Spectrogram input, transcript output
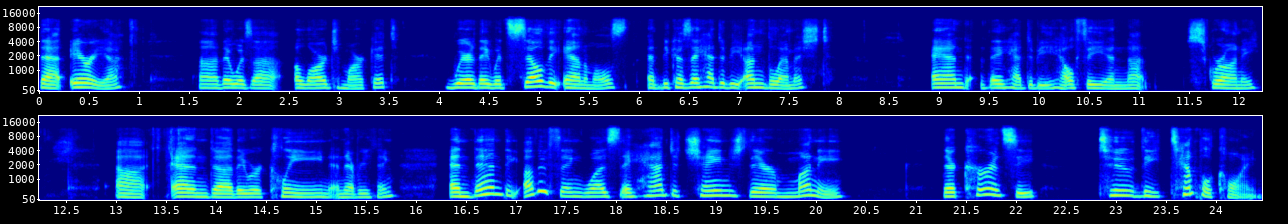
that area. Uh, there was a, a large market where they would sell the animals because they had to be unblemished and they had to be healthy and not scrawny. Uh, and uh, they were clean and everything. And then the other thing was they had to change their money, their currency, to the temple coin.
